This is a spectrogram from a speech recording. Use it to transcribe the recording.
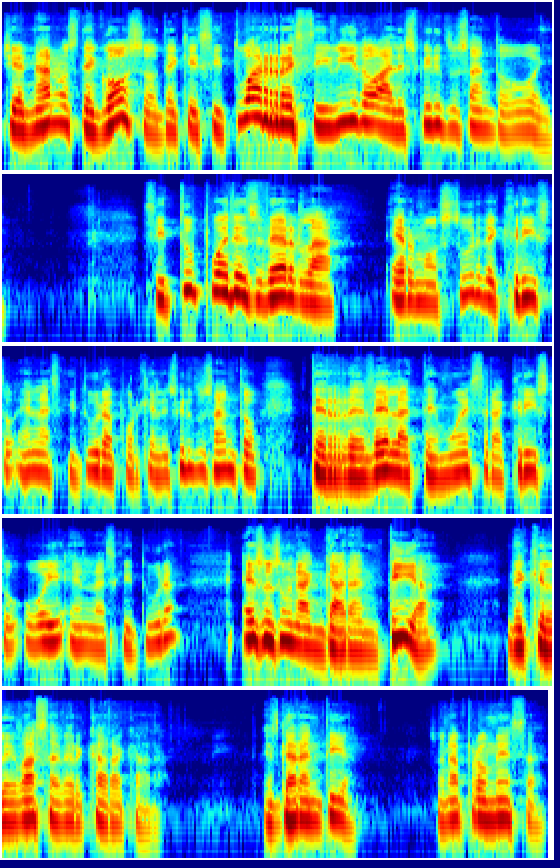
llenarnos de gozo de que si tú has recibido al Espíritu Santo hoy, si tú puedes ver la hermosura de Cristo en la Escritura, porque el Espíritu Santo te revela, te muestra a Cristo hoy en la Escritura, eso es una garantía de que le vas a ver cara a cara. Es garantía, es una promesa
